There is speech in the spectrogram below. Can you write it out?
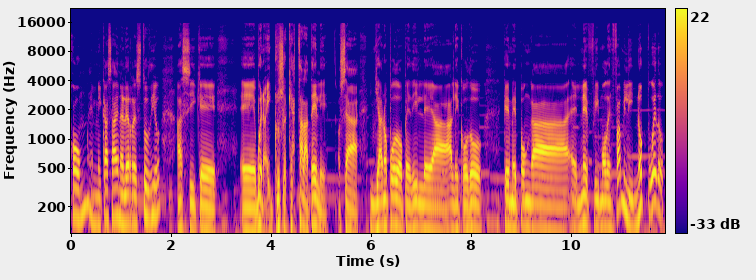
Home, en mi casa, en el R Studio. Así que, eh, bueno, incluso es que hasta la tele. O sea, ya no puedo pedirle al Ecodo que me ponga el Netflix Modern Family. No puedo.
